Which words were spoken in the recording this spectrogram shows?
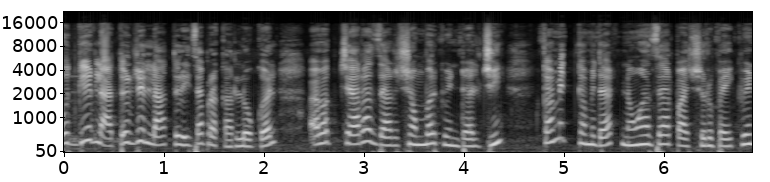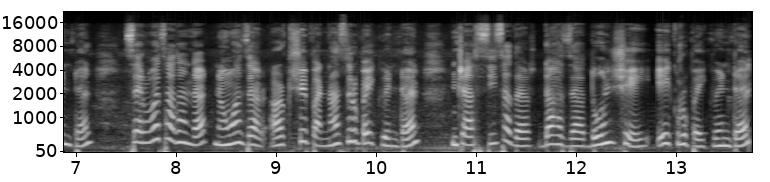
उदगीर लातूर जिल्हा तुरीचा प्रकार लोकल. आवक चार हजार शंभर क्विंटलची. कमीत कमी दर नऊ हजार पाचशे रुपये क्विंटल. सर्वसाधारण दर नऊ हजार आठशे पन्नास रुपये क्विंटल. जास्तीचा दर दहा हजार दोनशे एक रुपये क्विंटल.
